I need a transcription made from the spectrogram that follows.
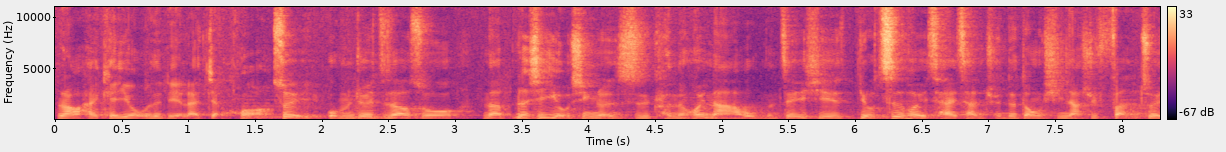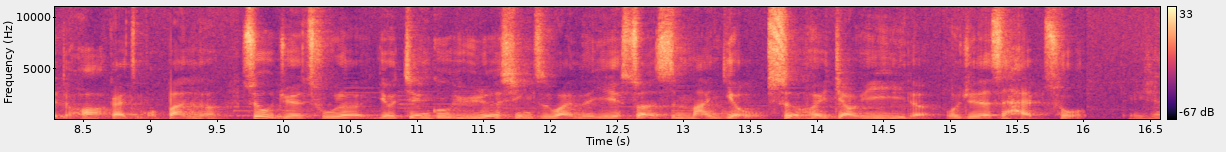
然后还可以用我的脸来讲话，所以我们就会知道说，那那些有心人士可能会拿我们这一些有智慧财产权的东西拿去犯罪的话，该怎么办呢？所以我觉得除了有兼顾娱乐性之外呢，也算是蛮有社会教育意义的，我觉得是还不错。等一下。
